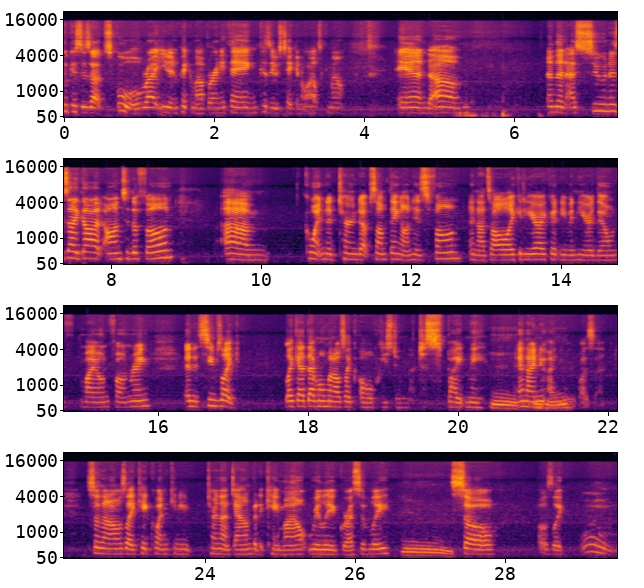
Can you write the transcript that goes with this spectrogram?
lucas is at school right you didn't pick him up or anything because he was taking a while to come out and um and then as soon as i got onto the phone um Quentin had turned up something on his phone, and that's all I could hear. I couldn't even hear the own my own phone ring, and it seems like, like at that moment, I was like, "Oh, he's doing that to spite me," Mm, and I knew I knew he wasn't. So then I was like, "Hey, Quentin, can you turn that down?" But it came out really aggressively, Mm. so I was like, "Ooh."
